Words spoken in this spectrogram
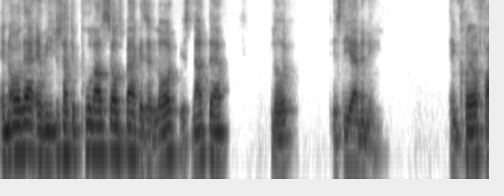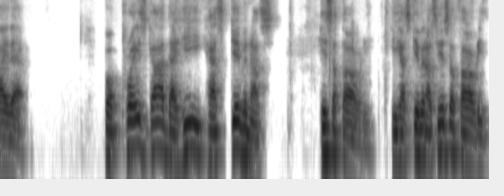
and all that, and we just have to pull ourselves back and say, Lord, it's not them. Lord, it's the enemy, and clarify that. But praise God that He has given us His authority. He has given us His authority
